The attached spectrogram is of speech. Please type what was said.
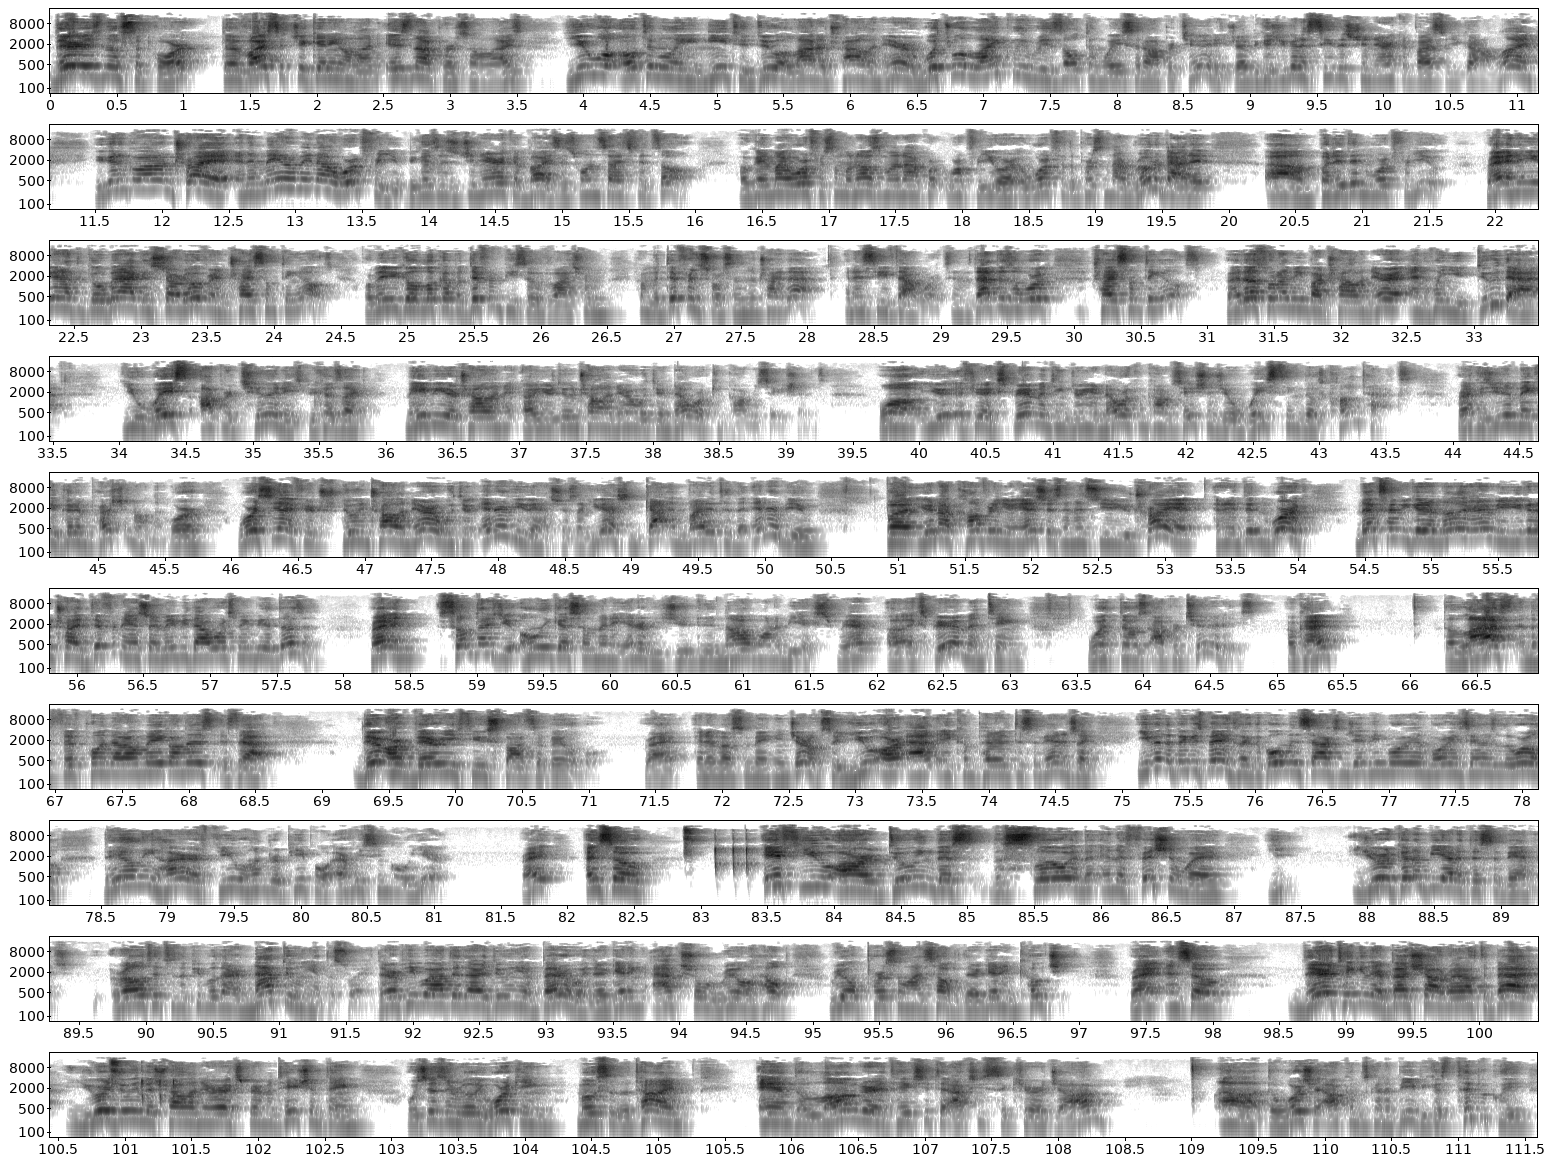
there is no support, the advice that you're getting online is not personalized. You will ultimately need to do a lot of trial and error, which will likely result in wasted opportunities, right? Because you're going to see this generic advice that you got online, you're going to go out and try it, and it may or may not work for you because it's generic advice. It's one size fits all. Okay, it might work for someone else, it might not work for you, or it worked for the person that wrote about it, um, but it didn't work for you, right? And then you're gonna have to go back and start over and try something else, or maybe go look up a different piece of advice from from a different source and then try that, and then see if that works. And if that doesn't work, try something else, right? That's what I mean by trial and error. And when you do that, you waste opportunities because like maybe you're trial and uh, you're doing trial and error with your networking conversations well, you if you're experimenting during your networking conversations, you're wasting those contacts, right? Because you didn't make a good impression on them. Or worse yet, if you're doing trial and error with your interview answers, like you actually got invited to the interview, but you're not confident in your answers, and then so you try it and it didn't work. Next time you get another interview, you're gonna try a different answer, and maybe that works, maybe it doesn't, right? And sometimes you only get so many interviews. You do not want to be exper- uh, experimenting with those opportunities. Okay. The last and the fifth point that I'll make on this is that there are very few spots available, right, in investment banking in general. So you are at a competitive disadvantage. Like even the biggest banks, like the Goldman Sachs and J.P. Morgan, Morgan Stanley of the world, they only hire a few hundred people every single year, right? And so if you are doing this the slow and the inefficient way, you're going to be at a disadvantage relative to the people that are not doing it this way. There are people out there that are doing it a better way. They're getting actual real help, real personalized help. They're getting coaching, right? And so they're taking their best shot right off the bat. You're doing this trial and error experimentation thing, which isn't really working most of the time. And the longer it takes you to actually secure a job, uh, the worse your outcome is going to be because typically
